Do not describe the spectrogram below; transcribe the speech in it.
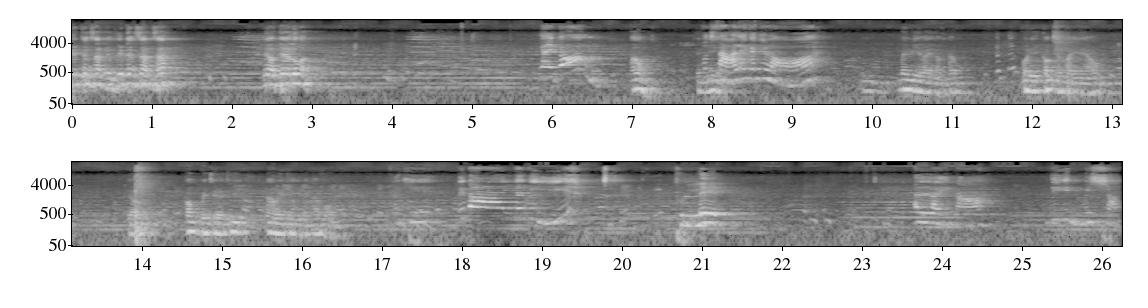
ขึ้นทั้งสั้นก็ขึ้นทั้งสั้นซะ แล้วแต่รวดไงก้องเอ้าเห็นปรึกนี่ษาอะไรกันอยู่หรอ อืมไม่มีอะไรหรอกครับพอดีกล้องจะไปแล้ว เดี๋ยวกล้องไปเจอที่หน้าเวทีนะครับผมโอเค บ๊ายบายเบบีทุนเลศอะไรนะ ได้ยินไม่ชัด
